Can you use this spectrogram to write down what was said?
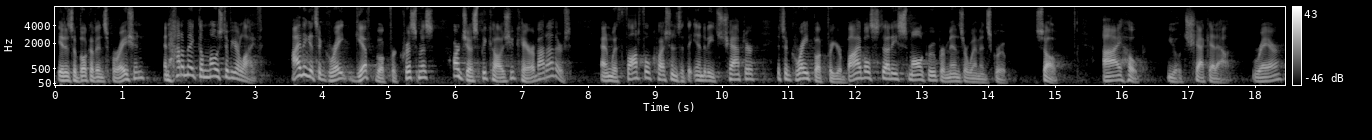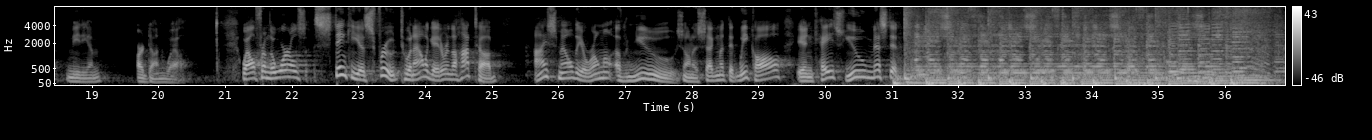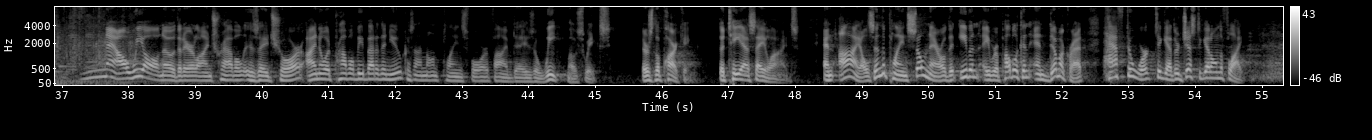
It is a book of inspiration and how to make the most of your life. I think it's a great gift book for Christmas or just because you care about others. And with thoughtful questions at the end of each chapter, it's a great book for your Bible study, small group, or men's or women's group. So I hope you'll check it out. Rare, medium, are done well. Well, from the world's stinkiest fruit to an alligator in the hot tub, I smell the aroma of news on a segment that we call In Case You Missed It. Now, we all know that airline travel is a chore. I know it probably better than you because I'm on planes four or five days a week most weeks. There's the parking, the TSA lines, and aisles in the plane so narrow that even a Republican and Democrat have to work together just to get on the flight.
